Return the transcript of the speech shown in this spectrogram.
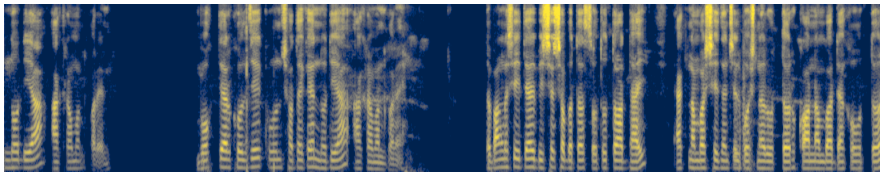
নদিয়া আক্রমণ করেন? বক্তিয়ার খলজি কোন শতকে নদিয়া আক্রমণ করে? তো বাংলাদেশের ইতিহাস বিশ্ব সভ্যতা চতুর্থ অধ্যায়, এক নম্বর সৃজনশীল প্রশ্নের উত্তর, ক নম্বর দেখো উত্তর।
